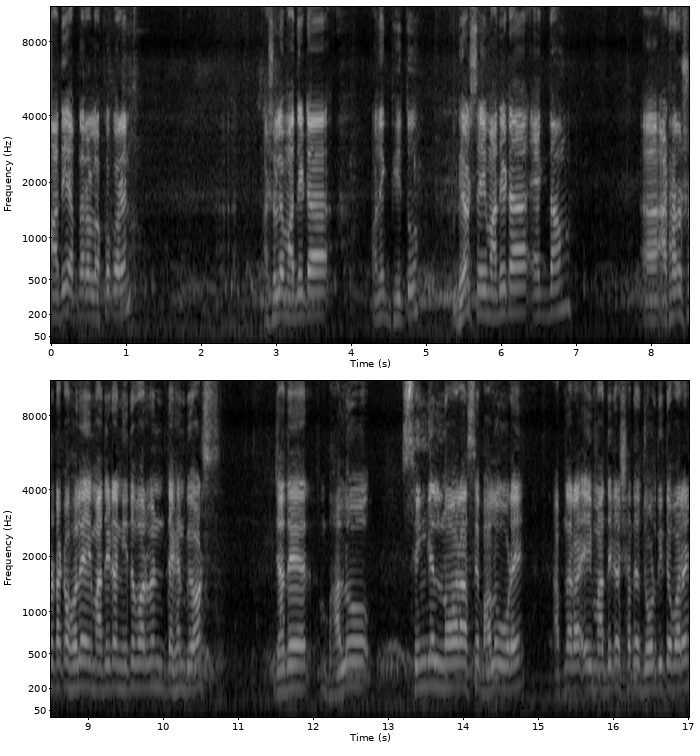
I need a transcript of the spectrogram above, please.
মাদি, আপনারা লক্ষ্য করেন। আসলে মাদিটা অনেক ভীতু। বিয়ার্স এই মাদিটা একদম আঠারোশো টাকা হলে এই মাদিটা নিতে পারবেন। দেখেন বিয়ার্স যাদের ভালো সিঙ্গেল নর আছে, ভালো ওড়ে, আপনারা এই মাদিটার সাথে জোর দিতে পারেন।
